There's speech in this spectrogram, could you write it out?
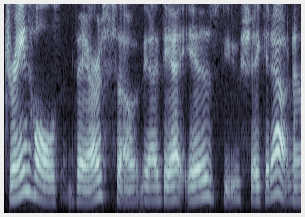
drain holes there. So the idea is you shake it out. Now,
